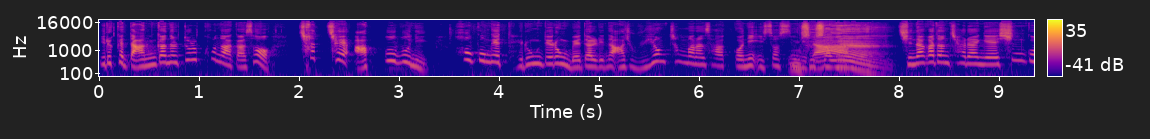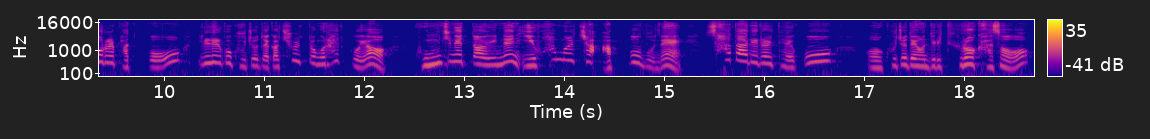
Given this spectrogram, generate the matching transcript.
이렇게 난간을 뚫고 나가서 차체 앞부분이 허공에 대롱대롱 매달리는 아주 위험천만한 사건이 오, 있었습니다. 세상에. 지나가던 차량의 신고를 받고 119 구조대가 출동을 했고요. 공중에 떠 있는 이 화물차 앞부분에 사다리를 대고 어, 구조대원들이 들어가서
